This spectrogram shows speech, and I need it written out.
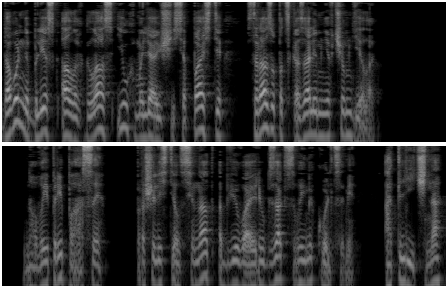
Довольный блеск алых глаз и ухмыляющейся пасти сразу подсказали мне, в чем дело. «Новые припасы», – прошелестел Сенат, обвивая рюкзак своими кольцами. «Отлично!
